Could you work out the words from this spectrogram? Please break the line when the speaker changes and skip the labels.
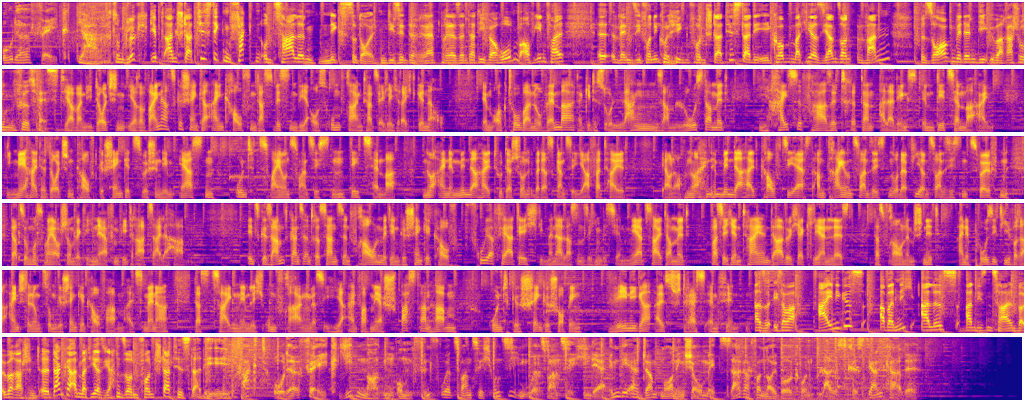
oder Fake?
Ja, zum Glück gibt's an Statistiken, Fakten und Zahlen nichts zu deuten. Die sind repräsentativ erhoben. Auf jeden Fall, äh, wenn sie von den Kollegen von Statista.de kommen. Matthias Jansson, wann besorgen wir denn die Überraschungen fürs Fest?
Ja, wann die Deutschen ihre Weihnachtsgeschenke einkaufen, das wissen wir aus Umfragen tatsächlich recht genau. Im Oktober, November, da geht es so langsam los damit. Die heiße Phase tritt dann allerdings im Dezember ein. Die Mehrheit der Deutschen kauft Geschenke zwischen dem 1. und 22. Dezember. Nur eine Minderheit tut das schon über das ganze Jahr verteilt. Ja, und auch nur eine Minderheit kauft sie erst am 23. oder 24.12. Dazu muss man ja auch schon wirklich Nerven wie Drahtseile haben. Insgesamt ganz interessant sind Frauen mit dem Geschenkekauf früher fertig, die Männer lassen sich ein bisschen mehr Zeit damit, was sich in Teilen dadurch erklären lässt, dass Frauen im Schnitt eine positivere Einstellung zum Geschenkekauf haben als Männer. Das zeigen nämlich Umfragen, dass sie hier einfach mehr Spaß dran haben und Geschenkeshopping weniger als Stress empfinden.
Also ich sag mal, einiges, aber nicht alles an diesen Zahlen war überraschend. Äh, danke an Matthias Jansson von Statista.de.
Fakt oder Fake? Jeden Morgen um 5.20 Uhr und 7.20 Uhr in der MDR Jump Morning Show mit Sarah von Neuburg und Lars Christian Kade.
